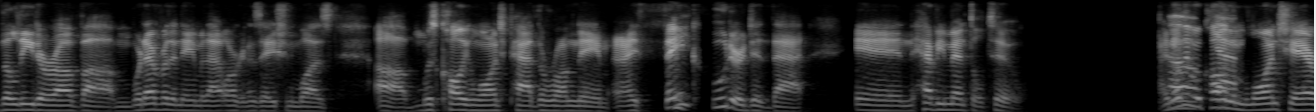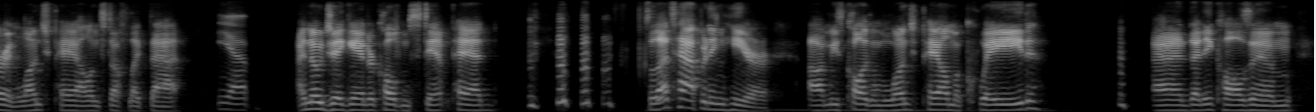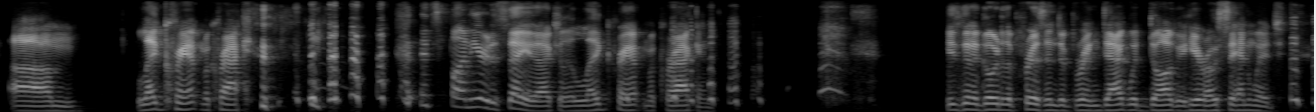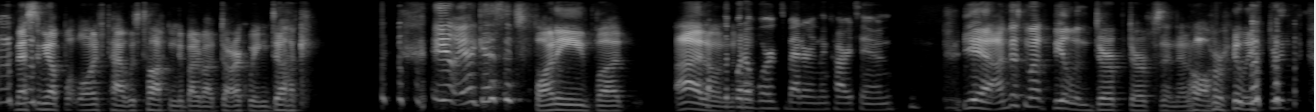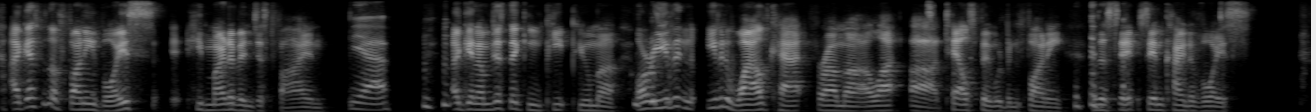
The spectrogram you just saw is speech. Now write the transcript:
the leader of um, whatever the name of that organization was, um, was calling Launchpad the wrong name, and I think Hooter did that in Heavy Mental too. I know they Oh, were calling yeah. him Lawn Chair and Lunch Pail and stuff like that. Yep. I know J. Gander called him Stamp Pad. so that's happening here. Um, he's calling him Lunch Pail McQuaid, and then he calls him um, Leg Cramp McCracken. it's funnier to say it actually, Leg Cramp McCracken. He's gonna go to the prison to bring Dagwood Dog a hero sandwich, messing up what Launchpad was talking about about Darkwing Duck. I guess it's funny, but I don't know. It would have worked better in the cartoon. Yeah, I'm just not feeling Derp Derpson at all, really. but I guess with a funny voice, he might have been just fine. Yeah. Again, I'm just thinking Pete Puma or even even Wildcat from uh, a lot uh, TaleSpin would have been funny with the same same kind of voice.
